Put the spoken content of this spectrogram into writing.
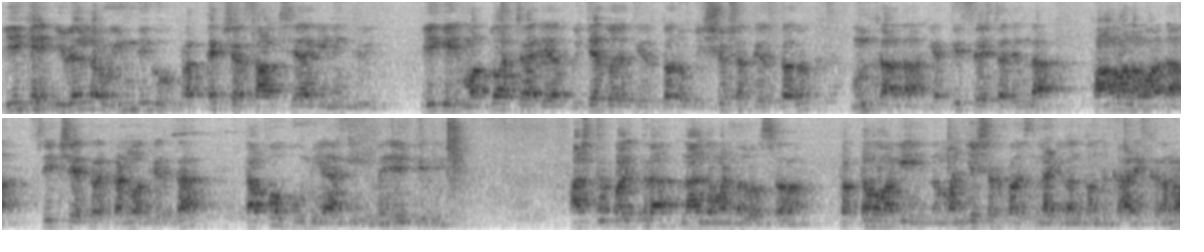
ಹೀಗೆ ಇವೆಲ್ಲವೂ ಇಂದಿಗೂ ಪ್ರತ್ಯಕ್ಷ ಸಾಕ್ಷಿಯಾಗಿ ನಿಂತಿವೆ. ಹೀಗೆ ಮಧ್ವಾಚಾರ್ಯ ವಿಜಯಧ್ವಜ ತೀರ್ಥರು, ವಿಶ್ವೇಶ ತೀರ್ಥರು ಮುಂತಾದ ಯತಿ ಶ್ರೇಷ್ಠರಿಂದ ಪಾವನವಾದ ಶ್ರೀ ಕ್ಷೇತ್ರ ಕಣ್ವ ತೀರ್ಥ ತಪೋಭೂಮಿಯಾಗಿ ಮೆರೆಯುತ್ತಿದೆ. ಅಷ್ಟಪವಿತ್ರ ನಾಗಮಂಡಲೋತ್ಸವ. ಪ್ರಥಮವಾಗಿ ನಮ್ಮ ಮಂಜೇಶ್ವರ ಪರಿಸರ ನಡೆಯುವಂತ ಒಂದು ಕಾರ್ಯಕ್ರಮ.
